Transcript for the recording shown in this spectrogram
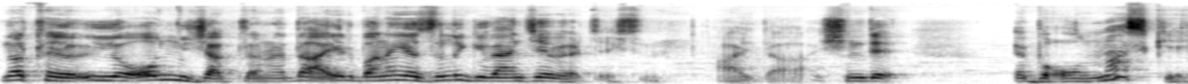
NATO'ya üye olmayacaklarına dair bana yazılı güvence vereceksin. Hayda. Şimdi e, bu olmaz ki.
